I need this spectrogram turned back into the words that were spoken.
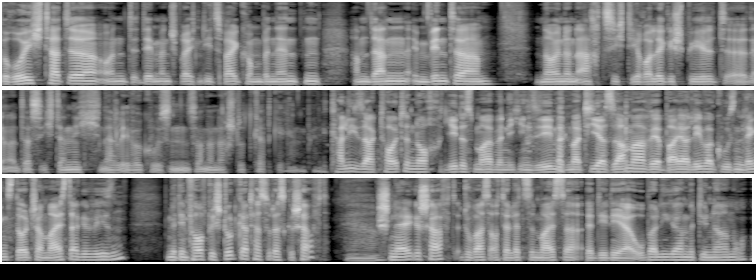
beruhigt hatte und dementsprechend die zwei Komponenten haben dann im Winter 89 die Rolle gespielt, äh, dass ich dann nicht nach Leverkusen, sondern nach Stuttgart gegangen bin. Kalli sagt heute noch, jedes Mal, wenn ich ihn sehe, mit Matthias Sammer wäre Bayer Leverkusen längst deutscher Meister gewesen. Mit dem VfB Stuttgart hast du das geschafft. Ja. Schnell geschafft. Du warst auch der letzte Meister der DDR-Oberliga mit Dynamo.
